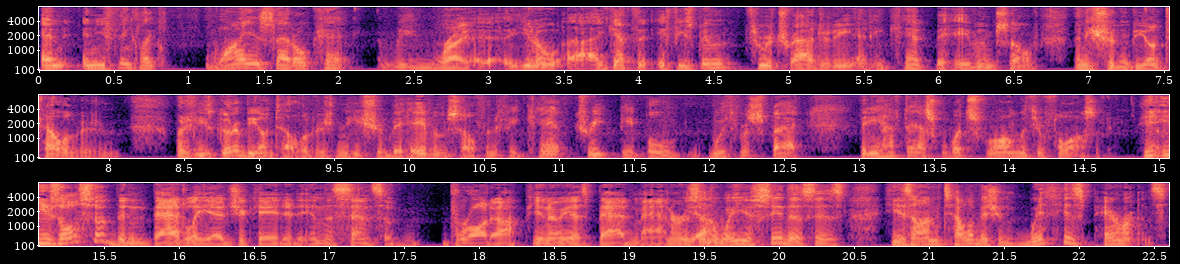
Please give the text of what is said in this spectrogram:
and and you think like, why is that okay? I mean, Right. uh, you know, I get that if he's been through a tragedy and he can't behave himself, then he shouldn't be on television. But if he's going to be on television, he should behave himself. And if he can't treat people with respect, then you have to ask, what's wrong with your philosophy? He, he's also been badly educated in the sense of brought up. You know, he has bad manners. Yeah. And the way you see this is he's on television with his parents.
